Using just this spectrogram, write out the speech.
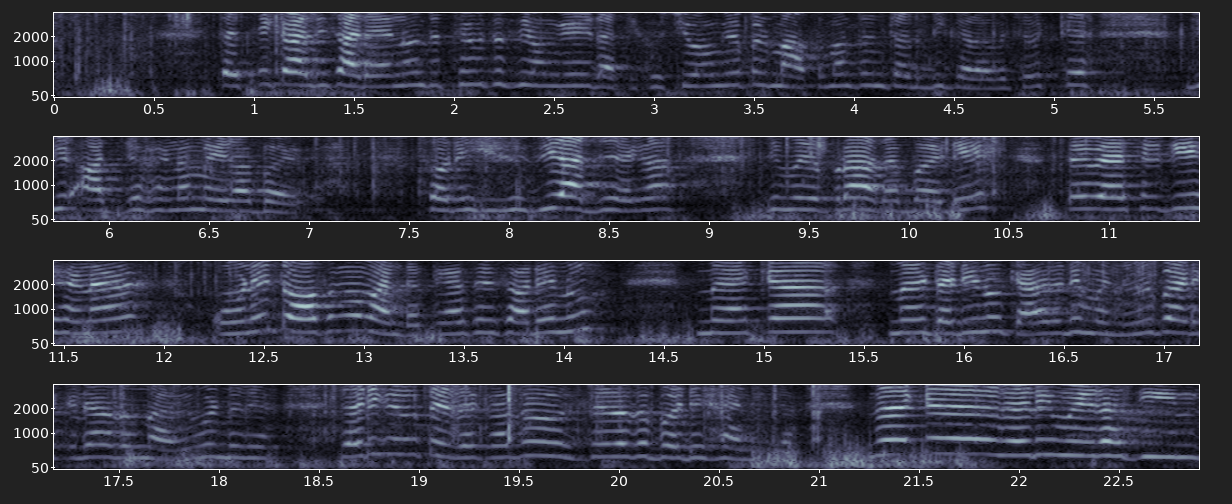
ਸਤਿ ਸ਼੍ਰੀ ਅਕਾਲ ਜੀ ਸਾਰਿਆਂ ਨੂੰ। ਜਿੱਥੇ ਵੀ ਤੁਸੀਂ ਹੋਵੋਗੇ, ਰਾਤੀ ਖੁਸ਼ੀ ਹੋਗੇ ਪਰਮਾਤਮਾ ਤੁਹਾਨੂੰ ਚੜ੍ਹਦੀ ਕਲਾ ਵਿੱਚ ਰੱਖੇ। ਜੀ, ਅੱਜ ਹੈ ਨਾ ਮੇਰਾ ਬਰਥ ਸੌਰੀ ਜੀ, ਅੱਜ ਹੈਗਾ ਜੀ ਮੇਰੇ ਭਰਾ ਦਾ ਬਰਥਡੇ ਤੇ ਵੈਸੇ ਜੀ ਹੈ ਨਾ, ਉਹਨੇ ਟੌਫੀਆਂ ਵੰਡ ਦਿੱਤੀਆਂ ਸੀ ਸਾਰਿਆਂ ਨੂੰ। ਮੈਂ ਕਿਹਾ, ਮੈਂ ਡੈਡੀ ਨੂੰ ਕਿਹਾ, ਡੈਡੀ, ਮੈਨੂੰ ਵੀ ਵੰਡ ਕੇ ਲਿਆ ਦੋ, ਮੈਂ ਵੀ ਵੰਡਣੀ ਆ ਡੈਡੀ ਕਹਿੰਦਾ, ਤੇਰਾ ਕਹਿੰਦਾ ਤੇਰਾ ਤਾਂ ਬਰਥਡੇ ਹੈ ਨਹੀਂ ਮੈਂ ਕਿਹਾ, ਡੈਡੀ, ਮੇਰਾ ਜੀਨ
